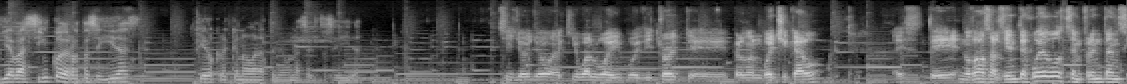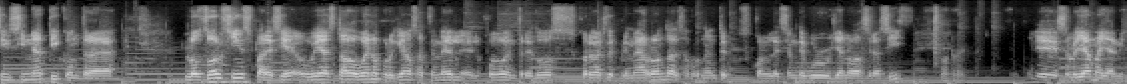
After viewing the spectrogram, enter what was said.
lleva cinco derrotas seguidas. Quiero creer que no van a tener una sexta seguida. Sí, yo, yo aquí igual voy, voy Detroit, eh, perdón, voy Chicago. Este, nos vamos al siguiente juego. Se enfrentan Cincinnati contra los Dolphins. Parecía, hubiera estado bueno porque íbamos a tener el, juego entre dos quarterbacks de primera ronda. Desafortunadamente, pues, con la lesión de Burrow ya no va a ser así. Correcto. Eh, se lo llama Miami.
